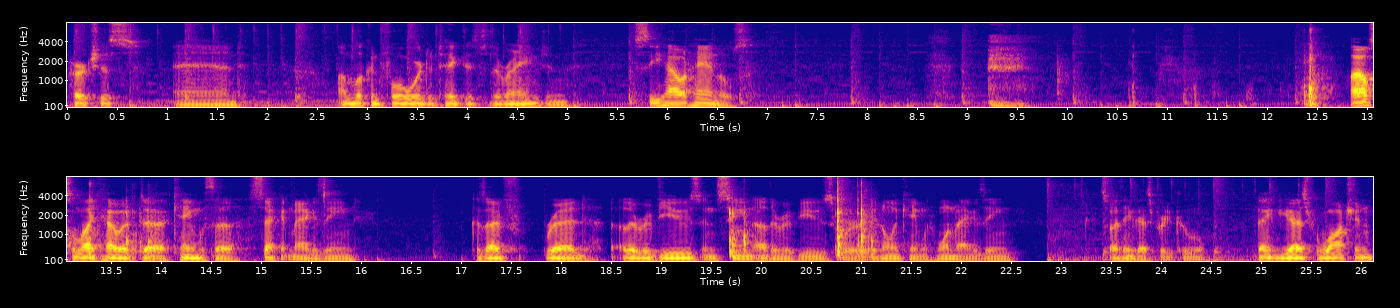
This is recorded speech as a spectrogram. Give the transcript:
purchase and I'm looking forward to take this to the range and see how it handles. I also like how it uh, came with a second magazine because I've read other reviews and seen other reviews where it only came with one magazine. So I think that's pretty cool. Thank you guys for watching.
